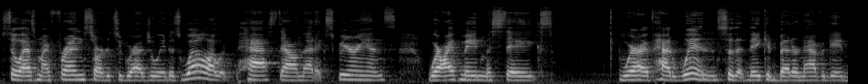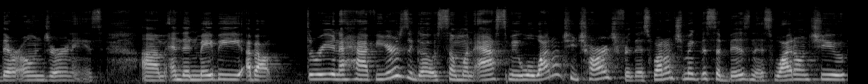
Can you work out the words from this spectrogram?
So as my friends started to graduate as well, I would pass down that experience where I've made mistakes where I've had wins so that they could better navigate their own journeys. Um, and then maybe about three and a half years ago someone asked me well why don't you charge for this? Why don't you make this a business? Why don't you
